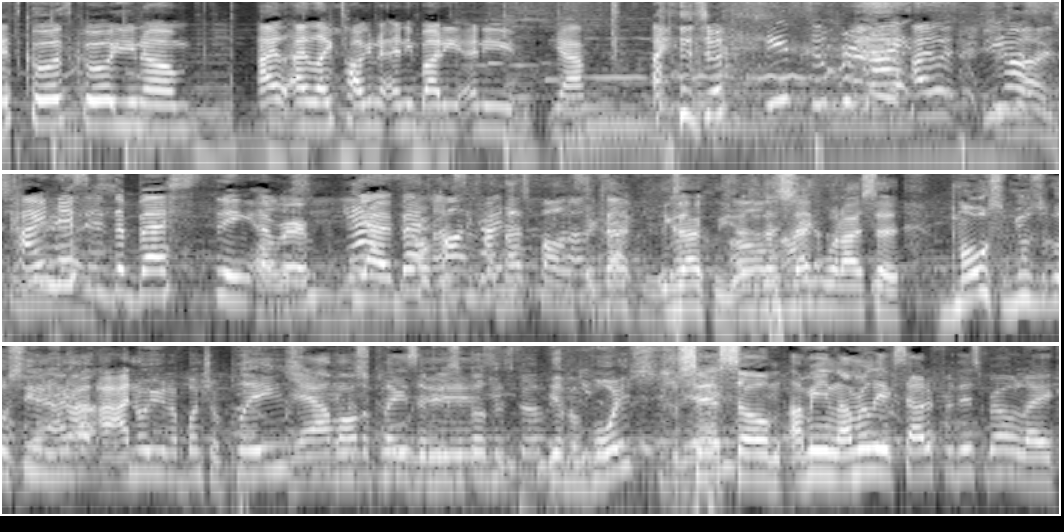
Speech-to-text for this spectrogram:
It's cool. It's cool. You know, I, I like talking to anybody. Any yeah. I just she's super nice. I, you She's know, nice, kindness nice. is the best thing ever. Policy. Yeah, best. Policy. the best policy. Exactly. Exactly. That's, oh, that's exactly what I said. Most musical singers. you know, I, I know you're in a bunch of plays. Yeah, I'm in all the school. plays and musicals yeah, and stuff. You have a voice. You can Yeah, sing. so I mean, I'm really excited for this, bro. Like,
